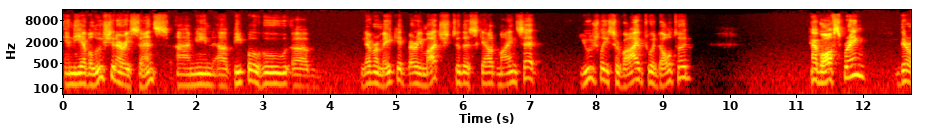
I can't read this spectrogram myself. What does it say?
in the evolutionary sense. I mean, uh, people who uh, never make it very much to the scout mindset usually survive to adulthood, have offspring. Their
